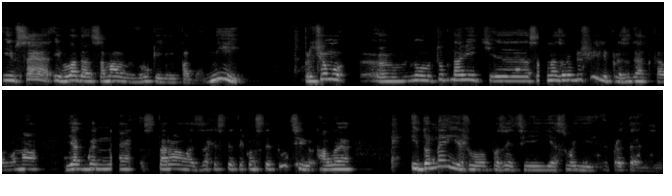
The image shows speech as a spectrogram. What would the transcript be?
і все, і влада сама в руки їм паде. Ні. Причому е, ну, тут навіть е, сама Зоробішвілі, президентка, вона якби не старалась захистити Конституцію, але і до неї ж у опозиції є свої претензії.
